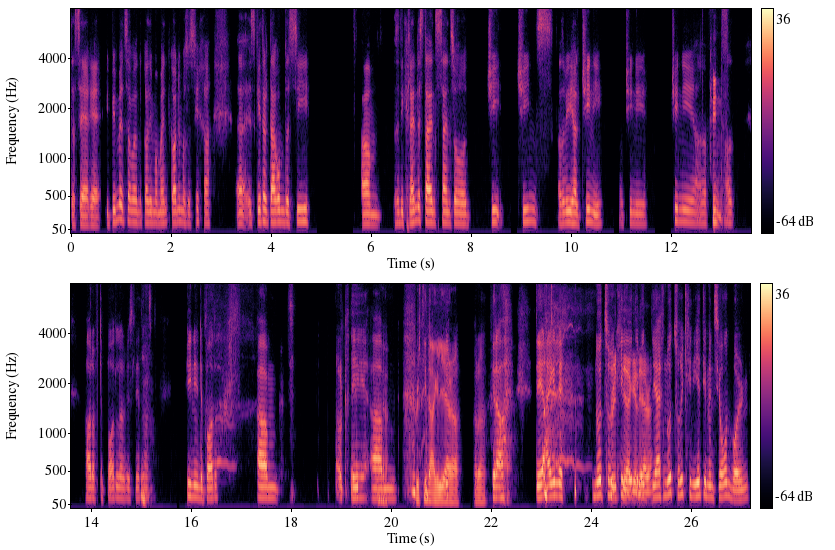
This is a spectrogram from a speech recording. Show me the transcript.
der Serie. Ich bin mir jetzt aber gerade im Moment gar nicht mehr so sicher. Äh, es geht halt darum, dass sie, ähm, also die Clandestines sind so Ge Jeans, also wie halt Genie, Genie, Genie uh, out, out of the bottle, oder wie es Lied heißt. Genie in the bottle. Ähm, Okay. die, ähm, Christina Aguilera. Oder? Genau, die eigentlich nur zurück in ihre, die eigentlich nur zurück in ihre Dimension wollen.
